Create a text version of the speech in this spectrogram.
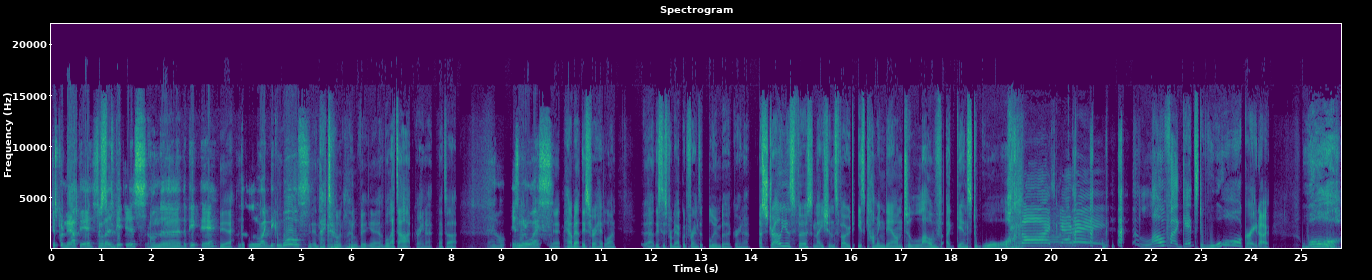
Just putting it out there. Some Just- of those pictures on the the pic there Yeah. look a little like dick and balls. Yeah, they do a little bit, yeah. Well, that's art, Greeno. That's art. Well, isn't it always? Yeah. How about this for a headline? Uh, this is from our good friends at Bloomberg, Greeno. Australia's First Nations vote is coming down to love against war. Nice, Gary! Love against war, Greeno. War.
